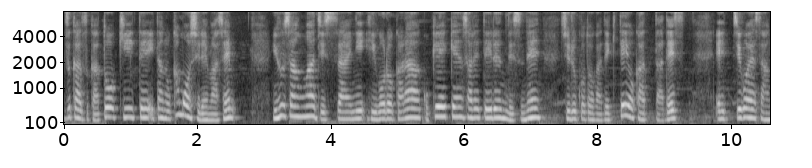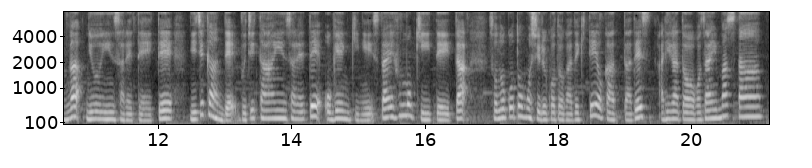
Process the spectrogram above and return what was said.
ずかずかと聞いていたのかもしれません。ゆうさんは実際に日頃からご経験されているんですね。知ることができてよかったです。エッチ小屋さんが入院されていて2時間で無事退院されてお元気にスタイフも聞いていた。そのことも知ることができてよかったです。ありがとうございました。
